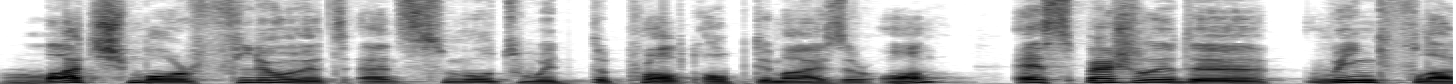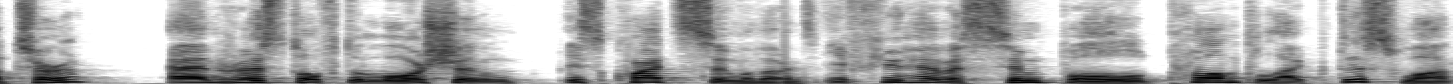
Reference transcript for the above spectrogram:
much more fluid and smooth with the Prompt Optimizer on, especially the wing flutter and rest of the motion is quite similar. And if you have a simple prompt like this one,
